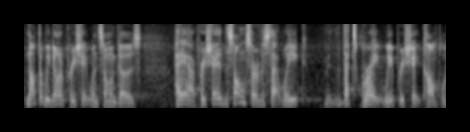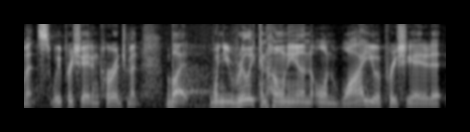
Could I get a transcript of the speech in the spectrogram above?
not that we don't appreciate when someone goes hey i appreciated the song service that week that's great. We appreciate compliments, we appreciate encouragement. But when you really can hone in on why you appreciated it,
